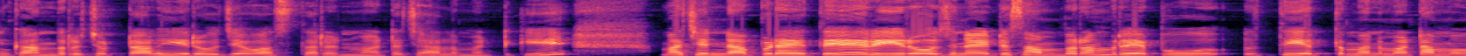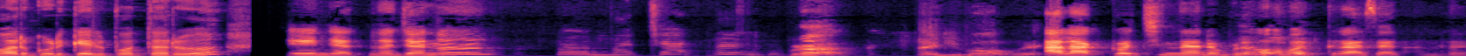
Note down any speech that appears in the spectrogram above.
ఇంక అందరు చుట్టాలు ఈ రోజే వస్తారనమాట చాలా మట్టికి. మా చిన్నప్పుడైతే ఈ రోజు నైట్ సంబరం రేపు తీర్థం అనమాట. అమ్మవారి గుడికెళ్ళిపోతారు. ఏం చేస్తున్నావు జాను? అయిపోవే ఆళ్ళ అక్కొచ్చిందని ఇప్పుడు హోంవర్క్ రాసేస్తుంది.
